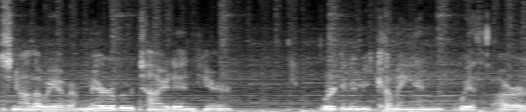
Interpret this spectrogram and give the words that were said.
So now that we have our marabou tied in here, we're going to be coming in with our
